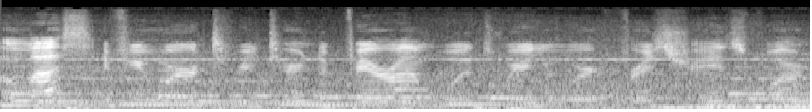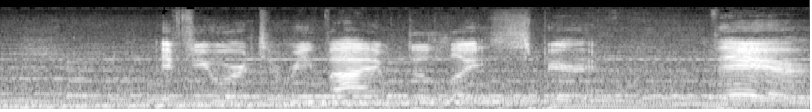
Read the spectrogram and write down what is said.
unless if you were to return to Faron Woods where you were first transformed, if you were to revive the light spirit. There,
